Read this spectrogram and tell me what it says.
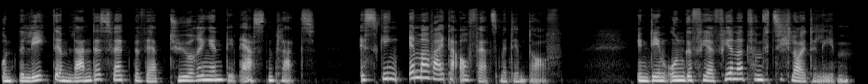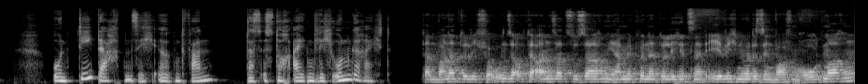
und belegte im Landeswettbewerb Thüringen den ersten Platz. Es ging immer weiter aufwärts mit dem Dorf, in dem ungefähr 450 Leute leben. Und die dachten sich irgendwann, das ist doch eigentlich ungerecht. Dann war natürlich für uns auch der Ansatz zu sagen, ja, wir können natürlich jetzt nicht ewig nur das in Waffenrot machen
